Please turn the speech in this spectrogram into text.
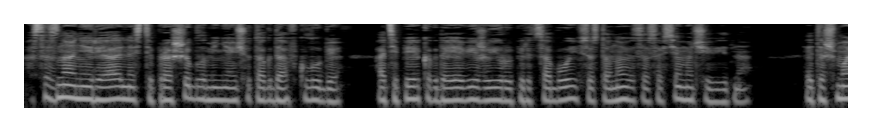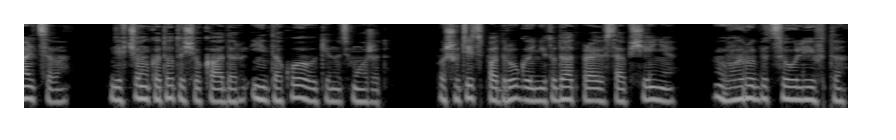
Осознание реальности прошибло меня еще тогда в клубе, а теперь, когда я вижу Иру перед собой, все становится совсем очевидно. Это Шмальцева. Девчонка тот еще кадр, и не такое выкинуть может. Пошутить с подругой, не туда отправив сообщение, вырубиться у лифта,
